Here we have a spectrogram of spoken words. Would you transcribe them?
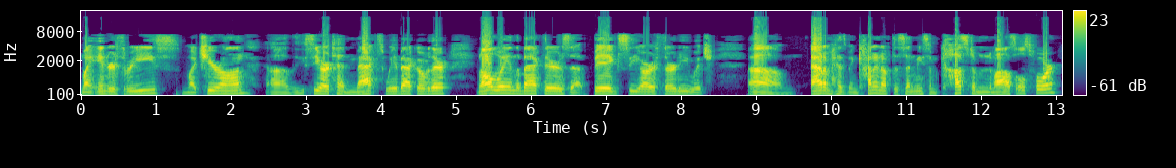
my Ender 3s, my Chiron, uh, the CR10 Max way back over there, and all the way in the back there is that big CR30, which um, Adam has been kind enough to send me some custom nozzles for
